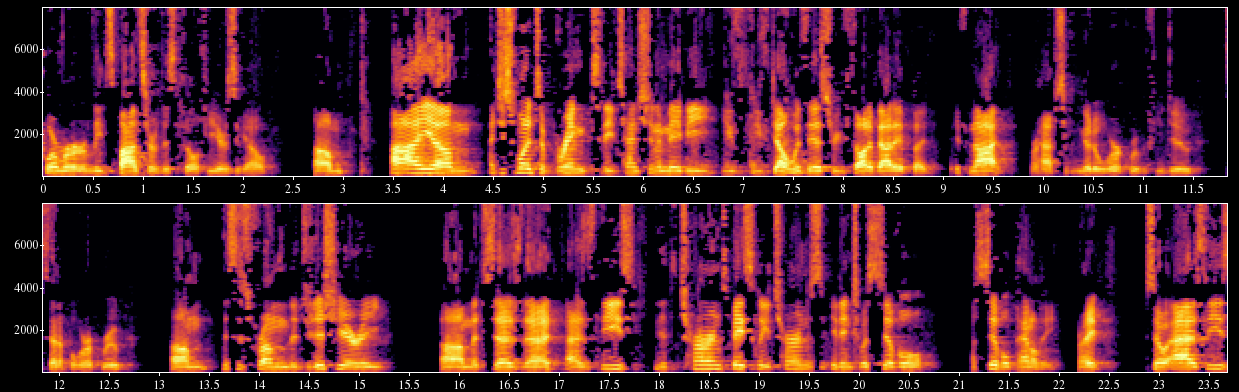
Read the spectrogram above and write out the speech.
former lead sponsor of this bill a few years ago. Um, I, um, I just wanted to bring to the attention, and maybe you've, you've dealt with this or you've thought about it, but if not, perhaps you can go to a work group if you do set up a work group. Um, this is from the judiciary um, that says that as these, it turns, basically turns it into a civil, a civil penalty, right? So as these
